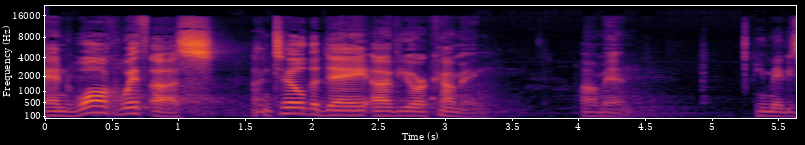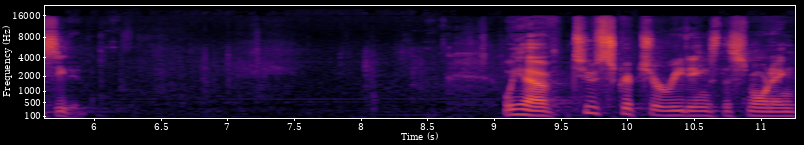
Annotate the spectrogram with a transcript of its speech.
and walk with us until the day of your coming. Amen. You may be seated. We have two scripture readings this morning.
